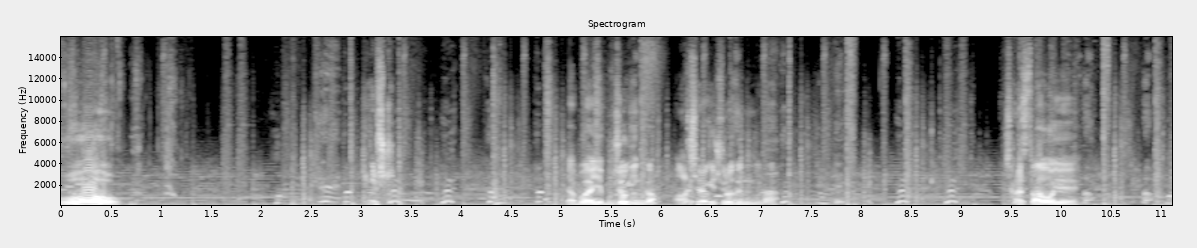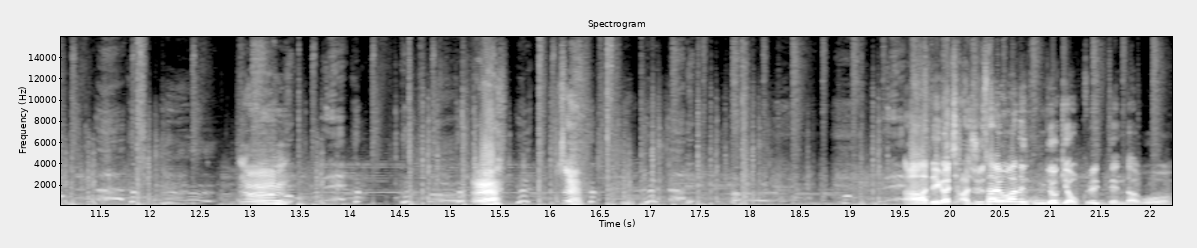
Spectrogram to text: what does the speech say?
오! 이거 시키. 야 뭐야 얘 무적인가? 아 체력이 줄어드는구나. 잘 싸워 얘. 음! 아! 내가 자주 사용하는 공격이 업그레이드 된다고?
